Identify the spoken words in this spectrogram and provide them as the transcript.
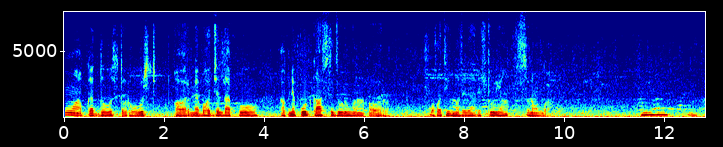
हूँ आपका दोस्त और होस्ट, और मैं बहुत जल्द आपको अपने पॉडकास्ट से जोड़ूँगा और बहुत ही मज़ेदार स्टोरियाँ सुनाऊँगा।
